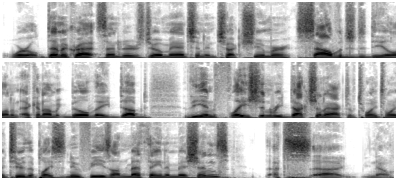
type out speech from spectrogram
world. Democrat Senators Joe Manchin and Chuck Schumer salvaged a deal on an economic bill they dubbed the Inflation Reduction Act of 2022 that places new fees on methane emissions that's uh, you know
